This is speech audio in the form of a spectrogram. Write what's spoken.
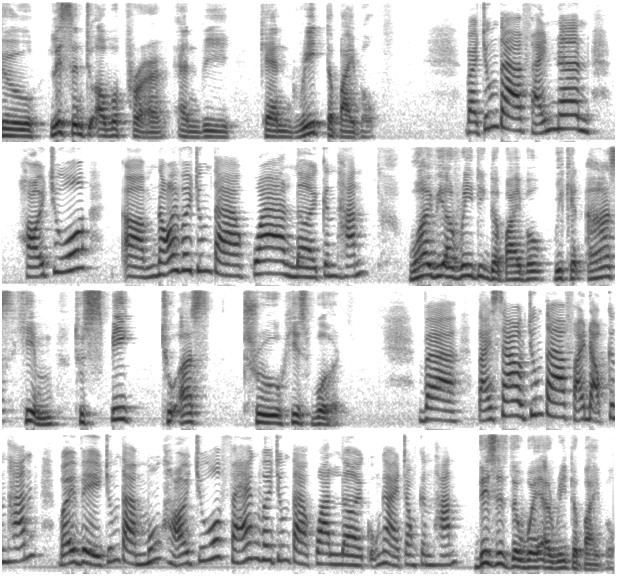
to listen to our prayer and we can read the Bible. Và chúng ta phải nên hỏi Chúa ờ, nói với chúng ta qua lời kinh thánh. While we are reading the Bible, we can ask Him to speak to us through His Word. Và tại sao chúng ta phải đọc kinh thánh? Bởi vì chúng ta muốn hỏi Chúa phán với chúng ta qua lời của Ngài trong kinh thánh. This is the way I read the Bible.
